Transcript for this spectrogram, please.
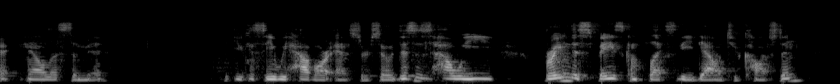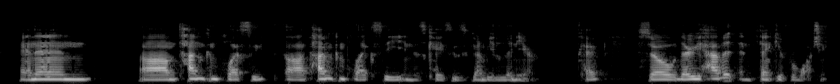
okay, now let's submit you can see we have our answer. So this is how we bring the space complexity down to constant. And then um, time complexity, uh, time complexity in this case is going to be linear. Okay, so there you have it, and thank you for watching.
